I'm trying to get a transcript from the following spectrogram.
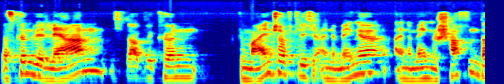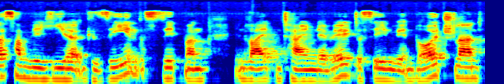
Was können wir lernen? Ich glaube, wir können gemeinschaftlich eine Menge, eine Menge schaffen. Das haben wir hier gesehen. Das sieht man in weiten Teilen der Welt. Das sehen wir in Deutschland.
